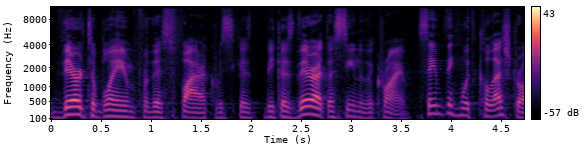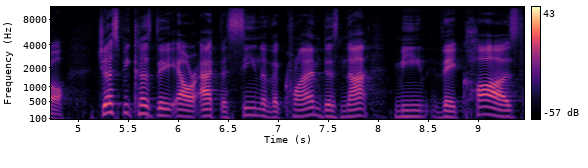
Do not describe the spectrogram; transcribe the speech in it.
they're to blame for this fire because, because they're at the scene of the crime. Same thing with cholesterol. Just because they are at the scene of the crime does not mean they caused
